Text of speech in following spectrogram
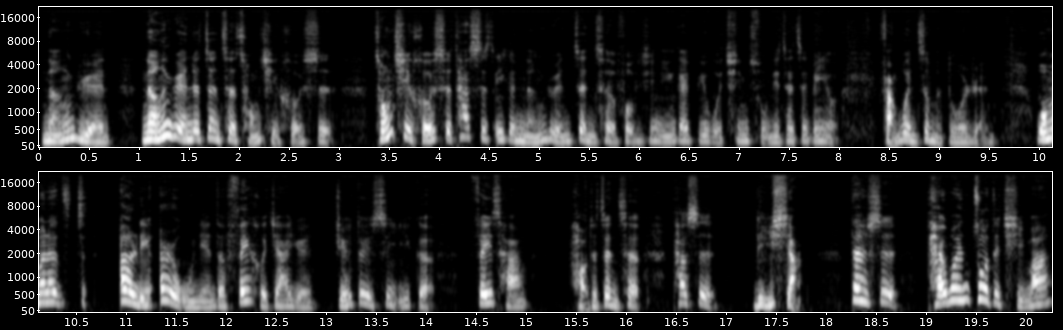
能源，能源的政策重启合适，重启合适，它是一个能源政策。风险，你应该比我清楚，你在这边有访问这么多人。我们的这二零二五年的非核家园绝对是一个非常好的政策，它是理想，但是台湾做得起吗？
